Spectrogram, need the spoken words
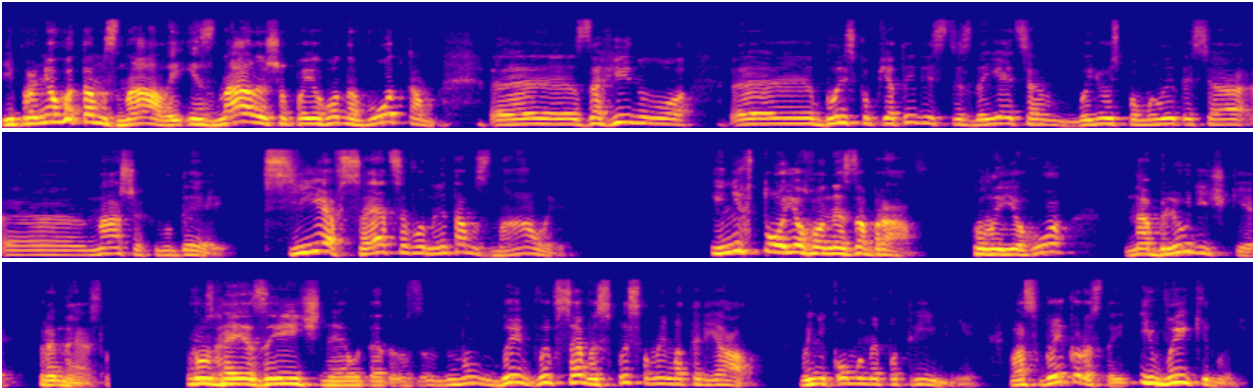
і про нього там знали, і знали, що по його наводкам е, загинуло е, близько 50, здається, боюсь помилитися, е, наших людей. Всі, все це вони там знали. І ніхто його не забрав, коли його на блюдечки принесли. Русгоязичне, от это, ну, ви, ви все, ви списаний матеріал. Ви нікому не потрібні. Вас використають і викинуть.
